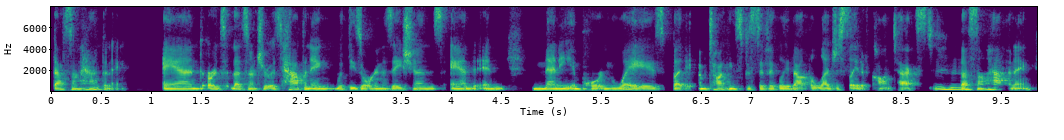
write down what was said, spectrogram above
that's not happening and or that's not true. It's happening with these organizations and in many important ways but i'm talking specifically about the legislative context. Mm-hmm. that's not happening.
